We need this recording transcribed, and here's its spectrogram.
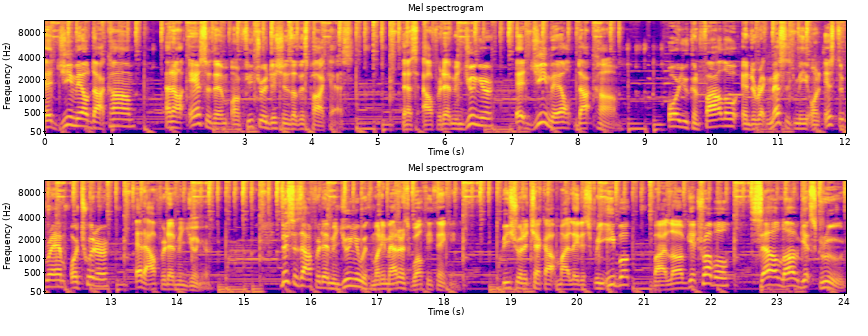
at gmail.com and I'll answer them on future editions of this podcast. That's Alfred Edmond Jr. at gmail.com. Or you can follow and direct message me on Instagram or Twitter at Alfred Edmond Jr. This is Alfred Edmond Jr. with Money Matters Wealthy Thinking. Be sure to check out my latest free ebook, Buy Love, Get Trouble, Sell Love, Get Screwed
